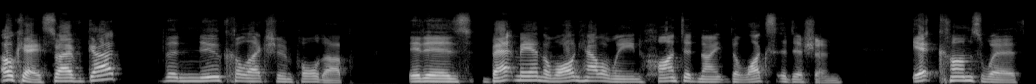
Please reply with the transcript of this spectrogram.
Okay, so I've got the new collection pulled up. It is Batman the Long Halloween Haunted Night Deluxe Edition. It comes with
